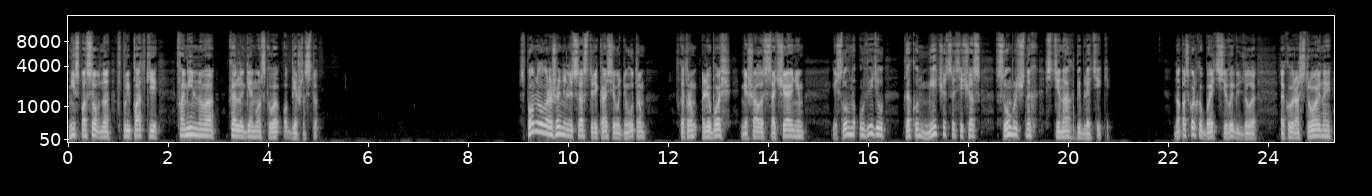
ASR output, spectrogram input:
не способна в припадке фамильного каллергемовского бешенства. Вспомнил выражение лица старика сегодня утром, в котором любовь мешалась с отчаянием, и словно увидел, как он мечется сейчас в сумрачных стенах библиотеки. Но поскольку Бетси выглядела такой расстроенной,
